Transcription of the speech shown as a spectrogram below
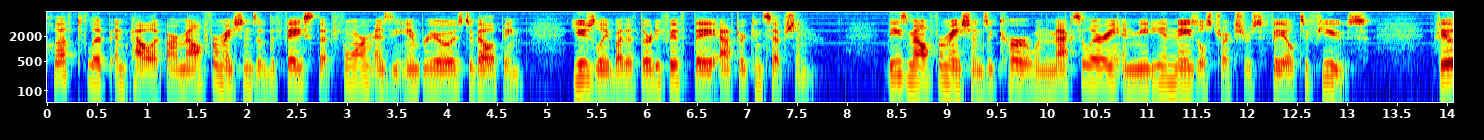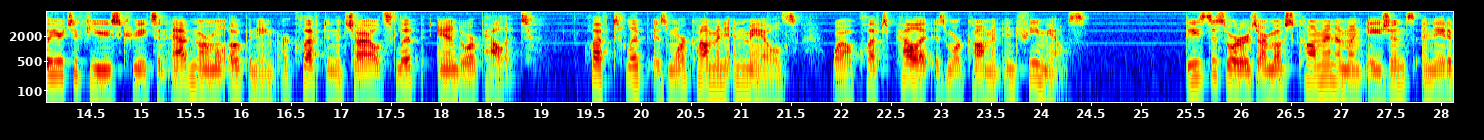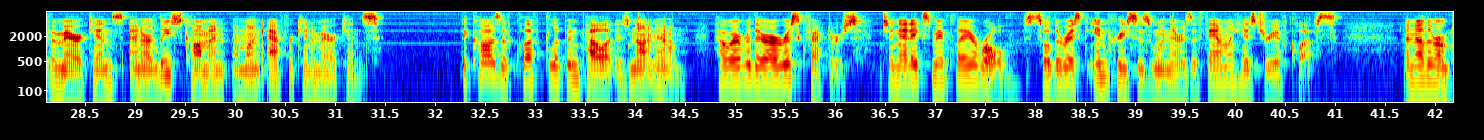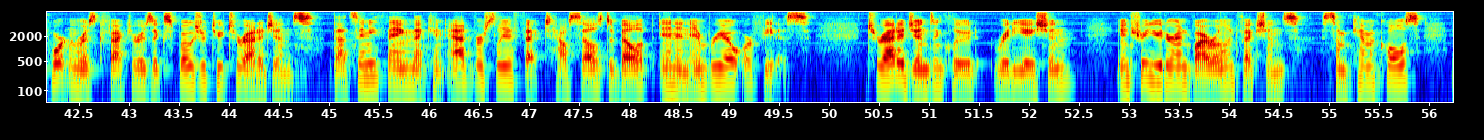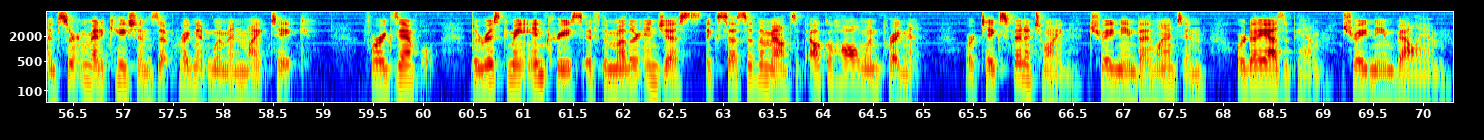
Cleft lip and palate are malformations of the face that form as the embryo is developing, usually by the 35th day after conception. These malformations occur when the maxillary and median nasal structures fail to fuse. Failure to fuse creates an abnormal opening or cleft in the child's lip and or palate. Cleft lip is more common in males, while cleft palate is more common in females. These disorders are most common among Asians and Native Americans and are least common among African Americans. The cause of cleft lip and palate is not known. However, there are risk factors. Genetics may play a role, so the risk increases when there is a family history of clefts. Another important risk factor is exposure to teratogens. That's anything that can adversely affect how cells develop in an embryo or fetus. Teratogens include radiation, intrauterine viral infections, some chemicals, and certain medications that pregnant women might take. For example, the risk may increase if the mother ingests excessive amounts of alcohol when pregnant, or takes phenytoin, trade name Dilantin, or diazepam, trade name Valium.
